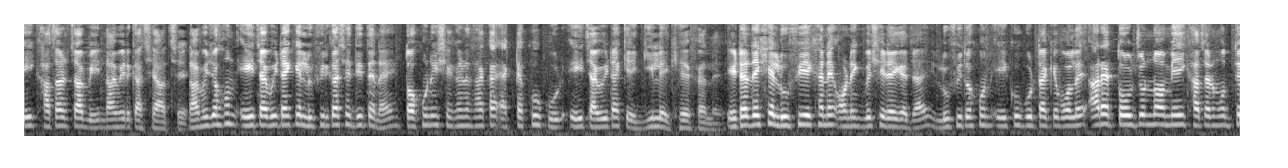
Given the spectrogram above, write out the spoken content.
এই খাঁচার চাবি নামির কাছে আছে। নামি যখন এই চাবিটাকে লুফির কাছে দিতে নেয়, তখনই সেখানে থাকা একটা কুকুর এই চাবিটাকে গিলে খেয়ে ফেলে। এটা দেখে লুফি এখানে অনেক বেশি রেগে যায়। লুফি তখন এই কুকুরটাকে বলে, আরে, তোর জন্য আমি এই খাঁচার মধ্যে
